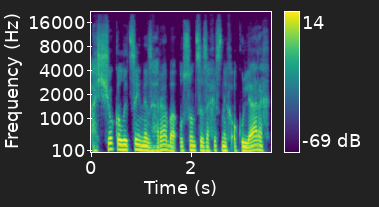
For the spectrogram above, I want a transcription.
А що, коли цей незграба у сонцезахисних окулярах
